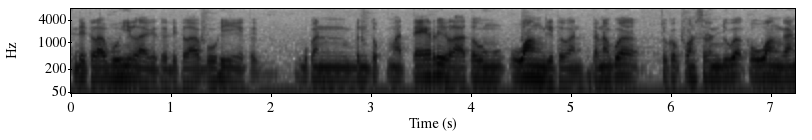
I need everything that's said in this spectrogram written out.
dikelabuhi lah gitu dikelabuhi gitu. Bukan bentuk materi lah atau uang gitu kan. Karena gue cukup concern juga ke uang kan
